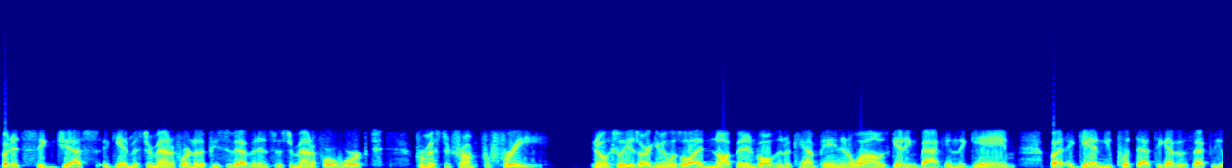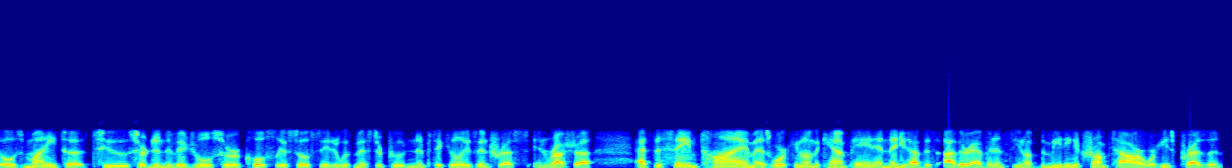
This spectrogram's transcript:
But it suggests again, Mr. Manafort, another piece of evidence. Mr. Manafort worked for Mr. Trump for free. You know, so his argument was, well, I had not been involved in a campaign in a while. I was getting back in the game. But again, you put that together, the fact that he owes money to to certain individuals who are closely associated with Mr. Putin, and particularly his interests in Russia at the same time as working on the campaign. And then you have this other evidence, you know, the meeting at Trump Tower where he's present,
